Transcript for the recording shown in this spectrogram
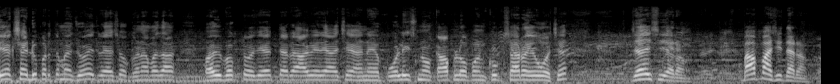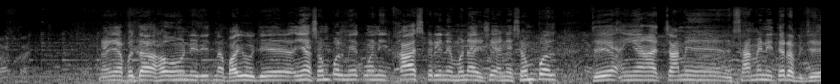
બેક સાઈડ ઉપર તમે જોઈ જ રહ્યા છો, ઘણા બધા ભાવિ ભક્તો જે અત્યારે આવી રહ્યા છે અને પોલીસનો કાફલો પણ ખૂબ સારો એવો છે. જય સિયારામ. બાપા સીતારામ. અહીંયા બધા હવની રીતના ભાઈઓ જે અહીંયા સંપલ મેકવાની ખાસ કરીને મનાય છે અને સંપલ જે અહીંયા સામે, સામેની તરફ જે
